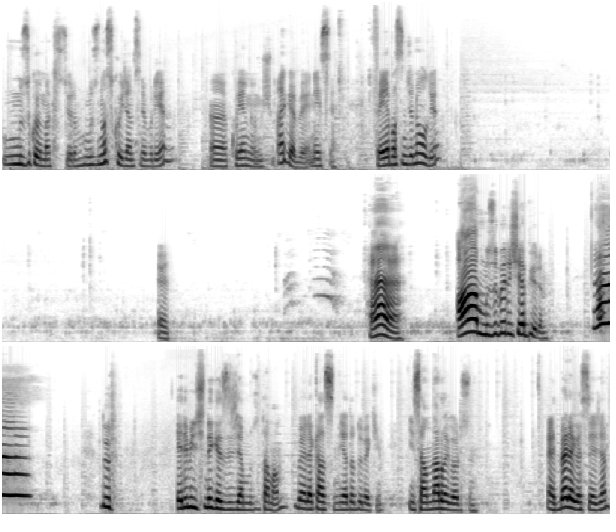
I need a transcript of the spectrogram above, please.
muzu koymak istiyorum. Muzu nasıl koyacağım seni buraya? Ha, koyamıyormuşum. Aga be neyse. F'ye basınca ne oluyor? Evet. He. Aa muzu böyle şey yapıyorum. Aa! Dur. Elimin içinde gezdireceğim muzu tamam. Böyle kalsın ya da dur bakayım. İnsanlar da görsün. Evet böyle göstereceğim.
